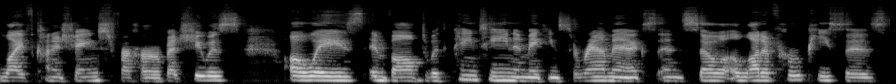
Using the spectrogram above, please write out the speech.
life kind of changed for her. But she was always involved with painting and making ceramics. And so a lot of her pieces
